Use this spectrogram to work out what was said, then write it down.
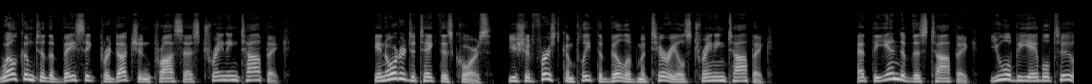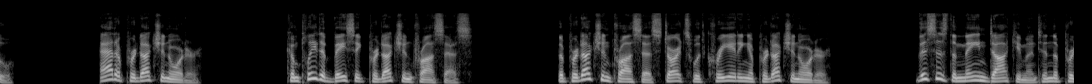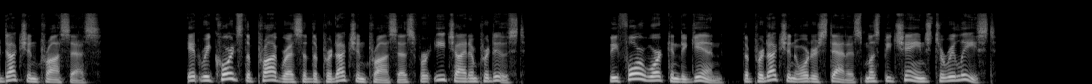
Welcome to the Basic Production Process Training topic. In order to take this course, you should first complete the Bill of Materials training topic. At the end of this topic, you will be able to add a production order, complete a basic production process. The production process starts with creating a production order. This is the main document in the production process. It records the progress of the production process for each item produced. Before work can begin, the production order status must be changed to released.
